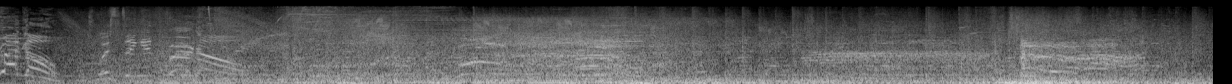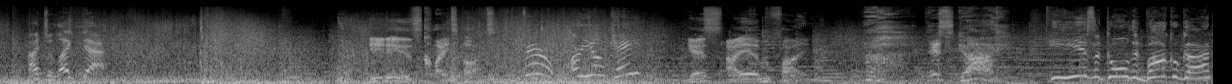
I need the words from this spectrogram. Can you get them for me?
Drago! Twisting Inferno! How'd you like that? It is quite hot. Pharol, are you okay? Yes, I am fine. This guy. He is a golden Bakugan!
